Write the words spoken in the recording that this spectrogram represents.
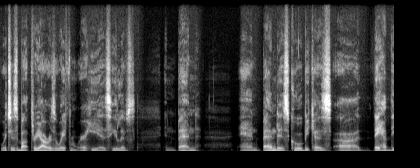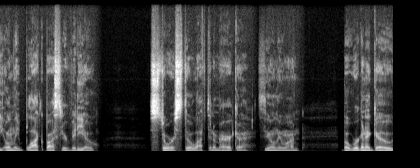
which is about three hours away from where he is. He lives in Bend, and Bend is cool because uh, they have the only blockbuster video store still left in America. It's the only one. But we're to go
